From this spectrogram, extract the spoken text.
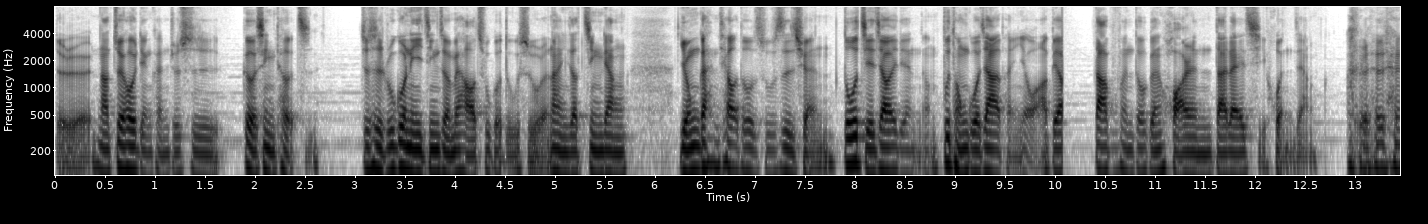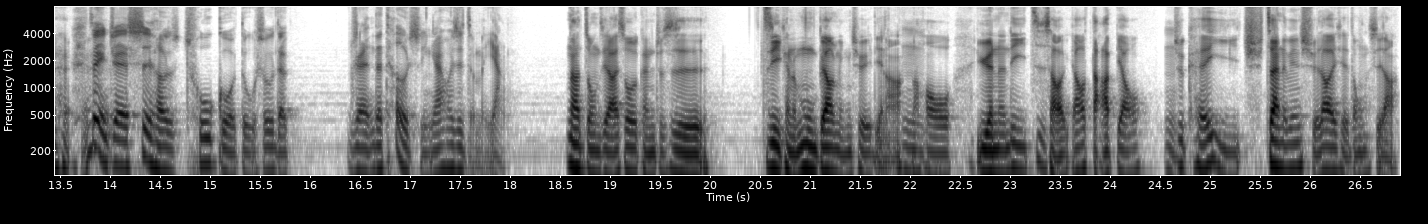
对不对？那最后一点可能就是个性特质，就是如果你已经准备好出国读书了，那你就尽量勇敢跳脱舒适圈，多结交一点不同国家的朋友啊，不要大部分都跟华人待在一起混这样。所以你觉得适合出国读书的人的特质应该会是怎么样？那总结来说，可能就是自己可能目标明确一点啊，嗯、然后语言能力至少也要达标，嗯、就可以去在那边学到一些东西啊。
